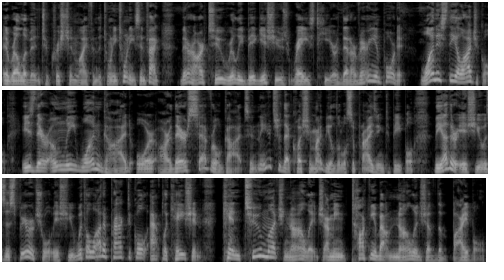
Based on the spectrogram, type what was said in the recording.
irrelevant to Christian life in the 2020s. In fact, there are two really big issues raised here that are very important. One is theological. Is there only one God or are there several gods? And the answer to that question might be a little surprising to people. The other issue is a spiritual issue with a lot of practical application. Can too much knowledge, I mean, talking about knowledge of the Bible,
